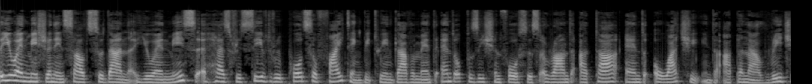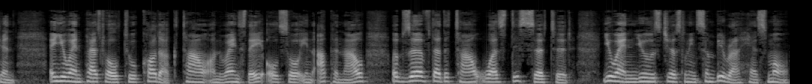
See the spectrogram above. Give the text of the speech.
The UN mission in South Sudan, UNMISS, has received reports of fighting between government and opposition forces around Attar and Owachi in the Upper Nile region. A UN patrol to Kodok town on Wednesday, also in Upper Nile, observed that the town was deserted. UN News Jocelyn Sambira has more.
